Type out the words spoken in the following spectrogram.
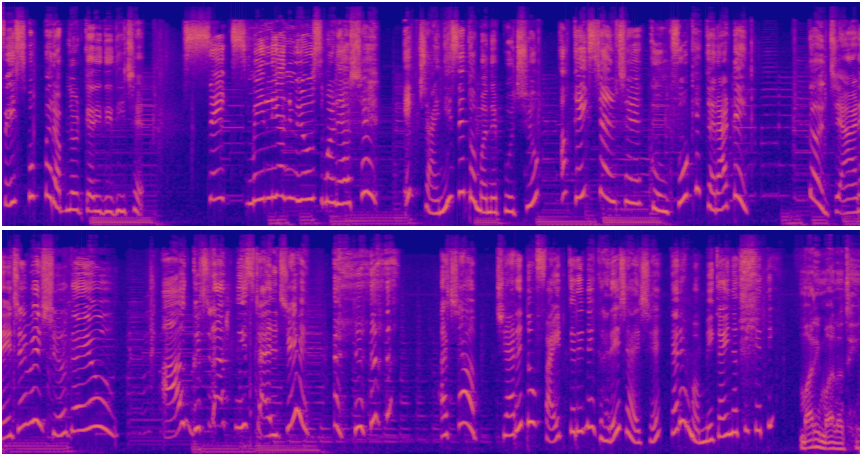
ફેસબુક પર અપલોડ કરી દીધી છે. સિક્સ મિલિયન વ્યૂઝ મળ્યા છે. એક ચાઇનીઝે તો મને પૂછ્યું આ કઈ સ્ટાઇલ છે? કુંફુ કે કરાટે તો જાણે છે મેં શું કહ્યું? આ ગુજરાતની સ્ટાઇલ છે. અચ્છા જ્યારે તું ફાઇટ કરીને ઘરે જાય છે ત્યારે મમ્મી કઈ નથી કહેતી? મારી માં નથી.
